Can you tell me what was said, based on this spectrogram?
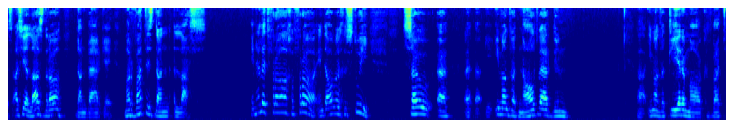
is. As jy 'n las dra, dan werk jy. Maar wat is dan 'n las? En hulle het vrae gevra en daaroor gestoei. Sou 'n uh, uh, uh, iemand wat naaldwerk doen, uh, iemand wat klere maak wat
